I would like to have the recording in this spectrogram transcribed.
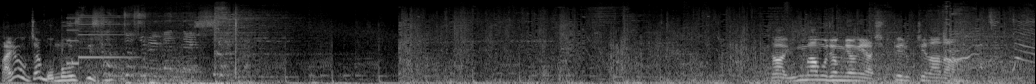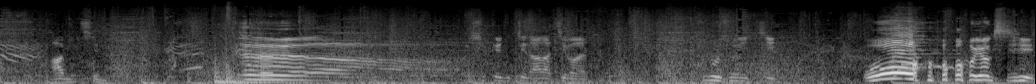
많이 먹자 못 먹을 수도 있어. 자, 육나무 정령이야. 쉽게 죽진 않아. 아 미친. 으아, 쉽게 죽진 않았지만 죽을 수는 있지. 오 역시.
